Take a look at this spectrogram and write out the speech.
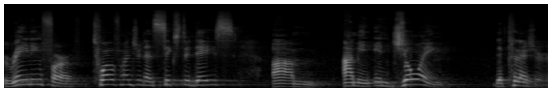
reigning for 1260 days. Um, I mean, enjoying the pleasure,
